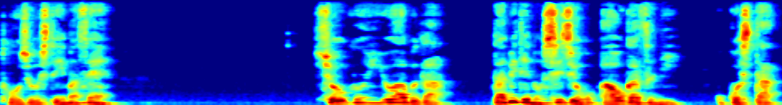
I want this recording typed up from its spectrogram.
登場していません。将軍ヨアブがダビデの指示を仰がずに起こした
